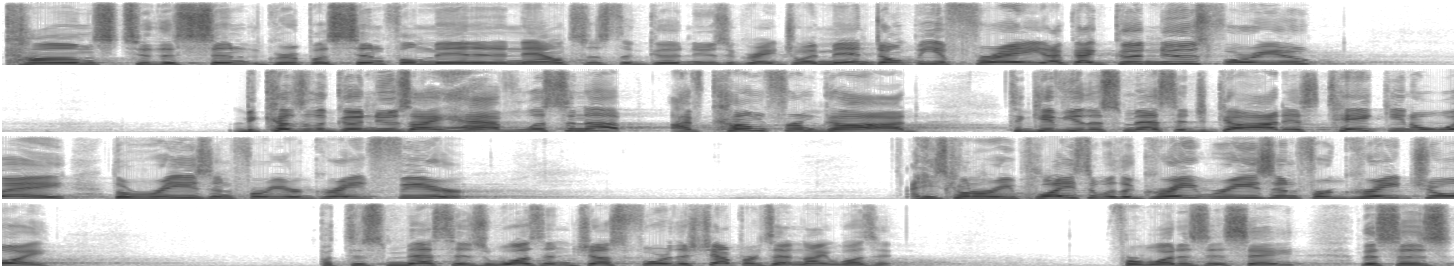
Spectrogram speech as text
comes to the sin, group of sinful men and announces the good news of great joy. Men, don't be afraid. I've got good news for you. Because of the good news I have, listen up. I've come from God to give you this message. God is taking away the reason for your great fear. And He's going to replace it with a great reason for great joy. But this message wasn't just for the shepherds that night, was it? For what does it say? This is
